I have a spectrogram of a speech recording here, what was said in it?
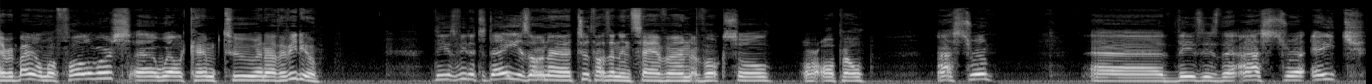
everybody, all my followers, uh, welcome to another video. This video today is on a 2007 Vauxhall or Opel Astra. Uh, this is the Astra H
